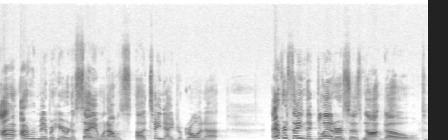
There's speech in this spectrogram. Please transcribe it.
I, I remember hearing a saying when I was a teenager growing up, everything that glitters is not gold.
